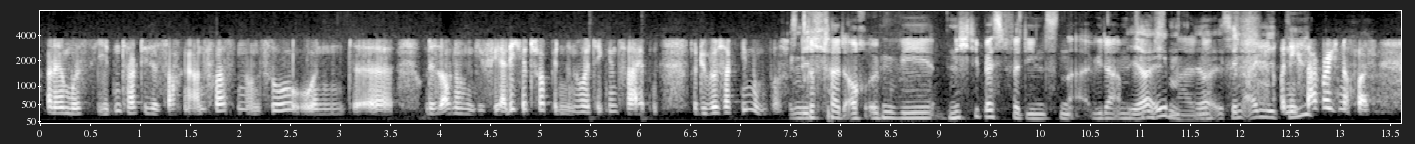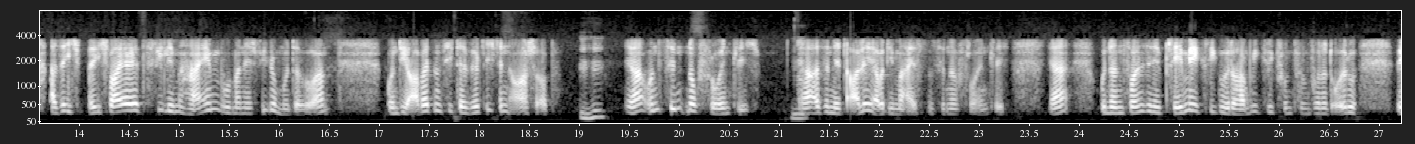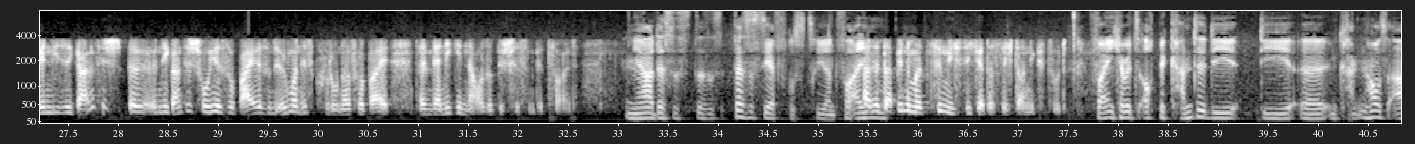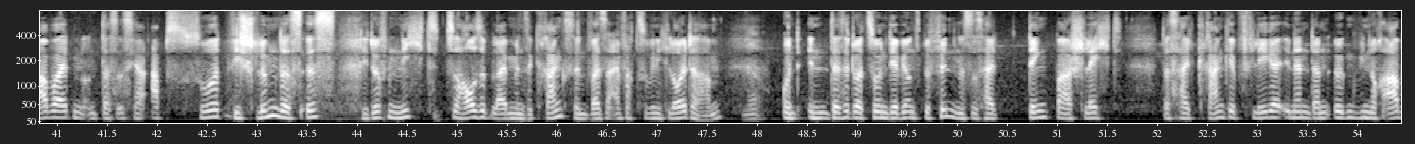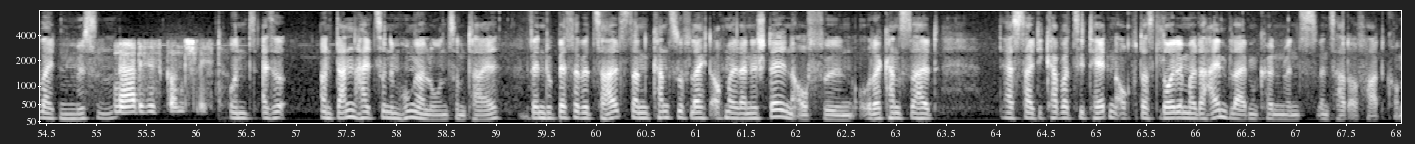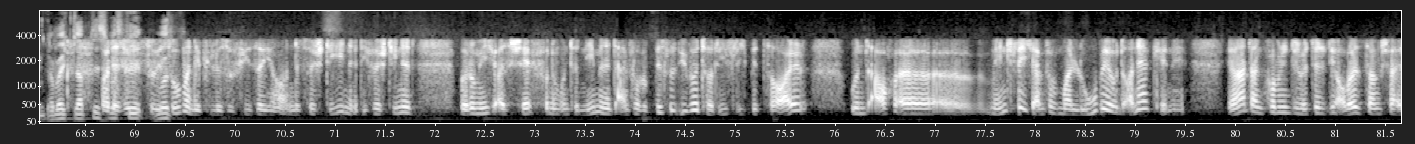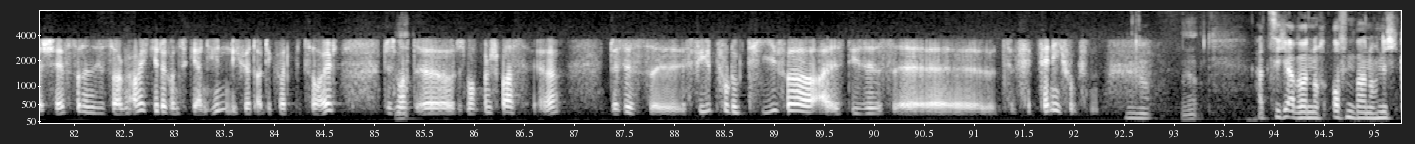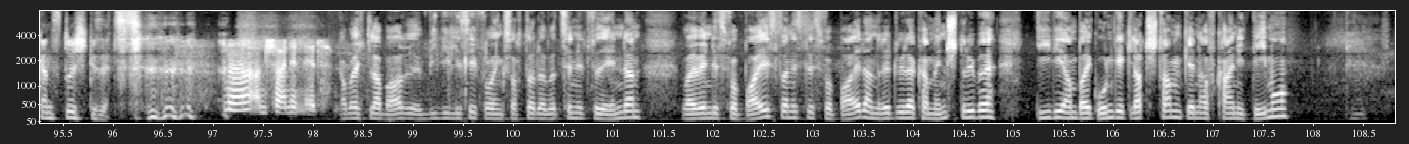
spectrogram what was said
Und er muss jeden Tag diese Sachen anfassen und so und, äh, und das ist auch noch ein gefährlicher Job in den heutigen Zeiten. Darüber sagt niemand was. Es trifft halt auch irgendwie nicht die Bestverdiensten wieder am Ja, eben. halt. Ja, Ne? es sind eigentlich Und ich sag euch noch was. Also ich, ich war ja jetzt viel im Heim, wo meine Schwiegermutter war. Und die arbeiten sich da wirklich den Arsch ab. Mhm. Ja, und sind noch freundlich. Ja. also nicht alle, aber die meisten sind noch freundlich. Ja, und dann sollen sie eine Prämie kriegen oder haben gekriegt von 500 Euro. Wenn diese ganze, äh, die ganze Show hier vorbei ist und irgendwann ist Corona vorbei, dann werden die genauso beschissen bezahlt. Ja, das ist, das ist, das ist sehr frustrierend. Vor allem, Also da bin ich mir ziemlich sicher, dass sich da nichts tut. vor allem ich habe jetzt auch Bekannte, die, die äh, im Krankenhaus arbeiten und das ist ja absurd, wie schlimm das ist. Die dürfen nicht zu Hause bleiben, wenn sie krank sind, weil sie einfach zu wenig Leute haben. Ja. Und in der Situation, in der wir uns befinden, ist es halt denkbar schlecht, dass halt kranke PflegerInnen dann irgendwie noch arbeiten müssen. Na, das ist ganz schlecht. Und also und dann halt zu einem Hungerlohn zum Teil. Wenn du besser bezahlst, dann kannst du vielleicht auch mal deine Stellen auffüllen oder kannst du halt hast halt die Kapazitäten auch, dass Leute mal daheim bleiben können, wenn es hart auf hart kommt. aber ich glaube, das, Aber das die, ist sowieso meine Philosophie seit Jahren. Das verstehe ich nicht. Ich verstehe nicht, warum ich als Chef von einem Unternehmen nicht einfach ein bisschen übertariflich bezahle und auch äh, menschlich einfach mal lobe und anerkenne. Ja, dann kommen die Leute, die arbeiten, sagen, scheiß Chef, sondern sie sagen, ach, ich gehe da ganz gern hin, ich werde adäquat bezahlt. Das macht, äh, das macht mir Spaß. Ja. Das ist, äh, ist viel produktiver als dieses äh, Pfennigfuchsen. Hat sich aber noch offenbar noch nicht ganz durchgesetzt. Na, anscheinend nicht. aber ich glaube auch, wie die Lissy vorhin gesagt hat, da wird sich nicht viel ändern, weil wenn das vorbei ist, dann ist das vorbei, dann redet wieder kein Mensch drüber. Die, die am Balkon geklatscht haben, gehen auf keine Demo.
